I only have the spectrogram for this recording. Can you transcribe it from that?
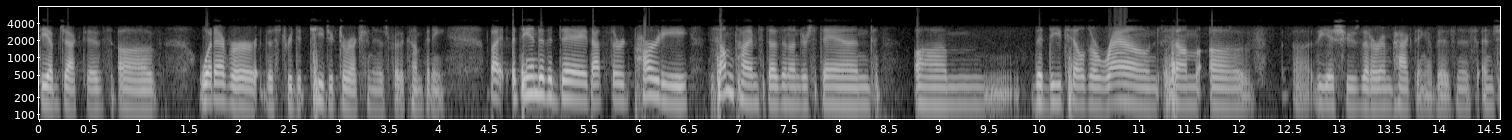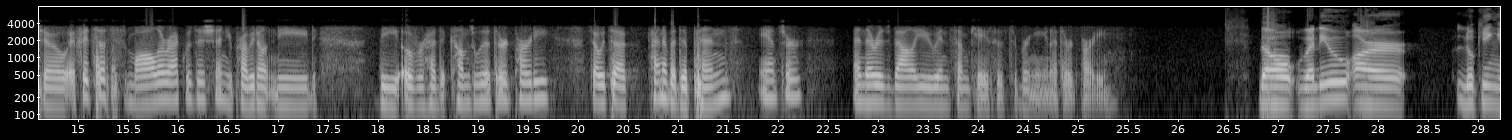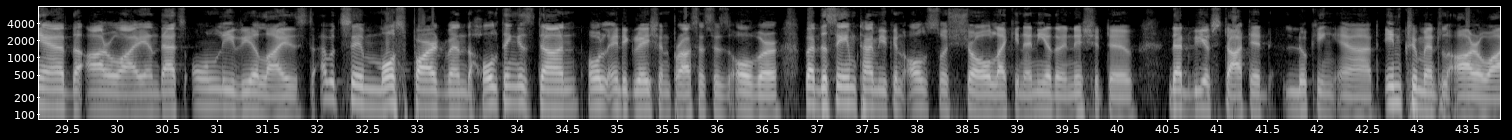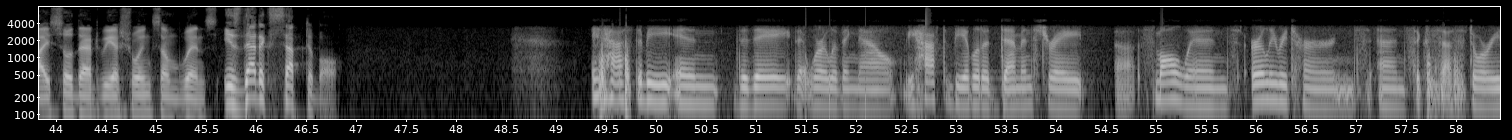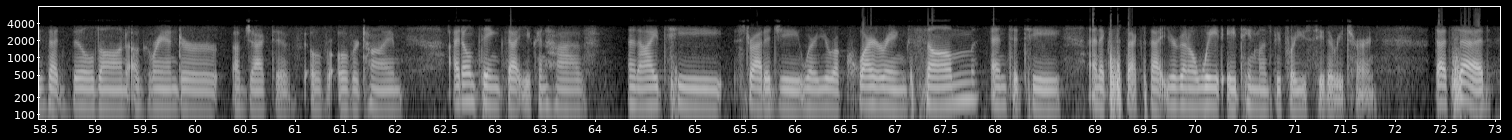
the objectives of whatever the strategic direction is for the company. But at the end of the day, that third party sometimes doesn't understand um, the details around some of uh, the issues that are impacting a business. And so if it's a smaller acquisition, you probably don't need the overhead that comes with a third party. So it's a kind of a depends answer, and there is value in some cases to bringing in a third party. Now, when you are looking at the ROI, and that's only realized, I would say, most part when the whole thing is done, whole integration process is over. But at the same time, you can also show, like in any other initiative, that we have started looking at incremental ROI so that we are showing some wins. Is that acceptable? It has to be in the day that we're living now. We have to be able to demonstrate uh, small wins, early returns, and success stories that build on a grander objective over over time. I don't think that you can have an IT strategy where you're acquiring some entity and expect that you're going to wait 18 months before you see the return. That said,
